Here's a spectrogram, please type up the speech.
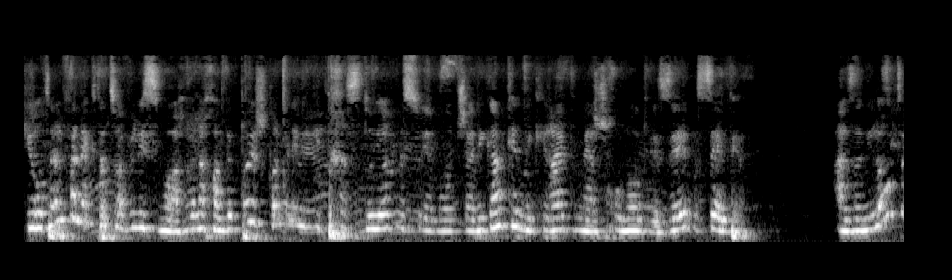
כי היא רוצה לפנק את עצמה ולשמוח, ונכון, ופה יש כל מיני התחסדויות מסוימות, שאני גם כן מכירה את מהשכונות וזה, בסדר. אז אני לא רוצה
